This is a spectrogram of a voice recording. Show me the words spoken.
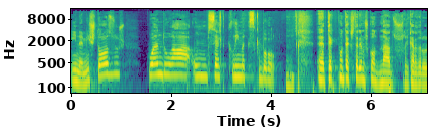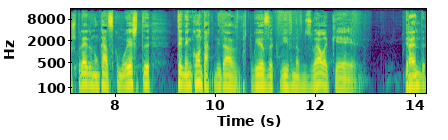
inamistosos quando há um certo clima que se quebrou. Até que ponto é que estaremos condenados, Ricardo Araújo Pereira, num caso como este, tendo em conta a comunidade portuguesa que vive na Venezuela, que é grande,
